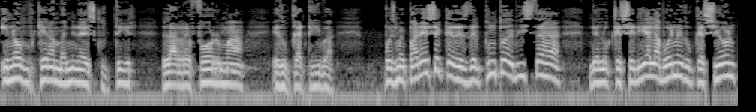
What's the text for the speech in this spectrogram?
y no quieran venir a discutir la reforma educativa. Pues me parece que desde el punto de vista de lo que sería la buena educación,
